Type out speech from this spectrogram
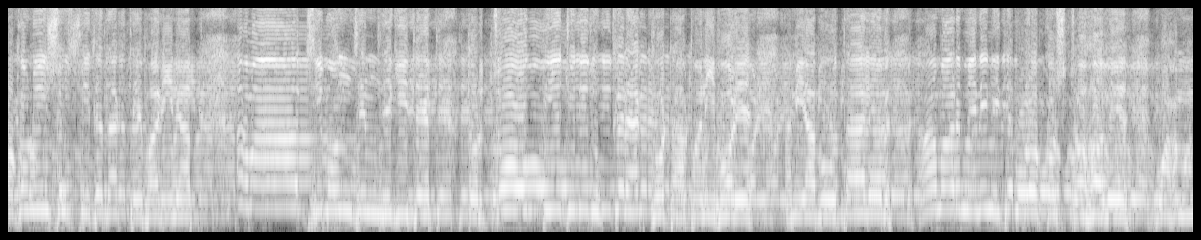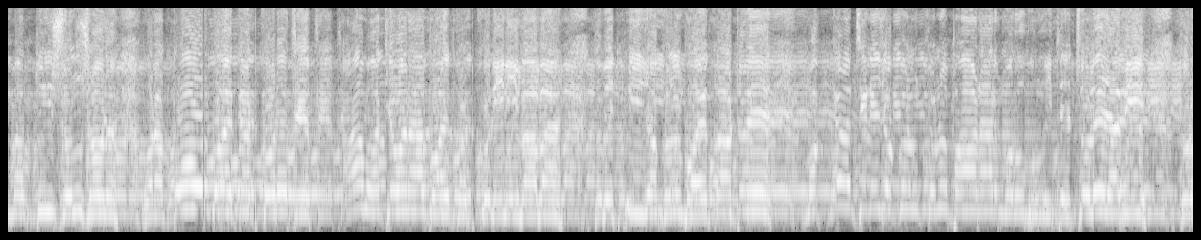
কখনোই স্বস্তিতে থাকতে পারি না। আমার জীবন জিন্দগিতে তোর চোখ দিয়ে যদি দুঃখের এক ফোঁটা পানি পড়ে, আমি আবু তালেব, আমার মেনে নিতে বড় কষ্ট হবে। মোহাম্মদ, তুই শোন শোন, ওরা তোর বয়কট করেছে, আমাকে ওরা বয়কট করিনি বাবা, তবে তুই যখন বয়কট হয়ে মক্কা ছেড়ে যখন কোনো পাহাড় মরুভূমিতে চলে যাবি, তোর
